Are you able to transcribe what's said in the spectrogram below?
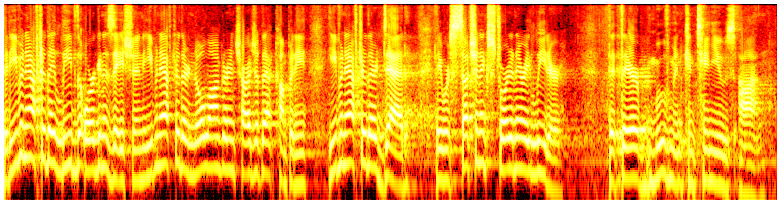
that even after they leave the organization, even after they're no longer in charge of that company, even after they're dead, they were such an extraordinary leader that their movement continues on.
